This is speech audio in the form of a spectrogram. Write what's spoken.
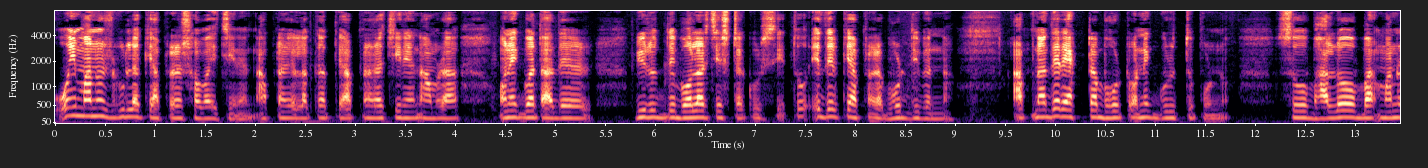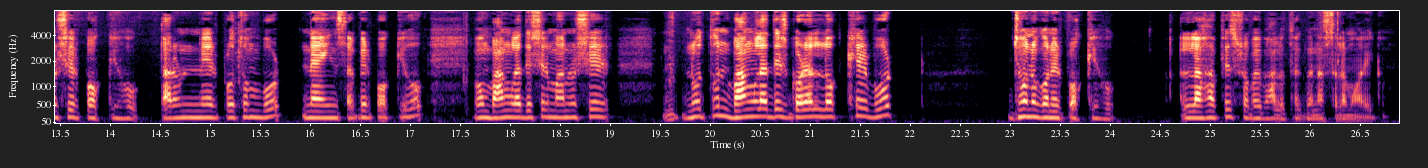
ওই মানুষগুলাকে আপনারা সবাই চেনেন। আপনার এলাকাতে আপনারা চিনেন, আমরা অনেকবার তাদের বিরুদ্ধে বলার চেষ্টা করছি। তো এদেরকে আপনারা ভোট দিবেন না। আপনাদের একটা ভোট অনেক গুরুত্বপূর্ণ। সো ভালো মানুষের পক্ষে হোক, তারুণ্যের প্রথম ভোট, ন্যায় ইনসাফের পক্ষে হোক এবং বাংলাদেশের মানুষের নতুন বাংলাদেশ গড়ার লক্ষ্যের ভোট জনগণের পক্ষে হোক। আল্লাহ হাফেজ, সবাই ভালো থাকবেন। আসসালামু আলাইকুম।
